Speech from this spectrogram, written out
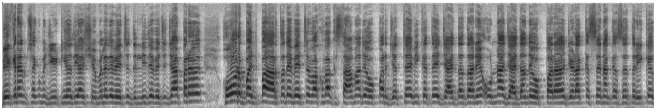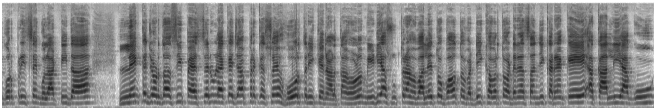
ਬਿਕਰਮ ਸਿੰਘ ਮਜੀਠੀਆ ਦੀਆਂ ਸ਼ਿਮਲੇ ਦੇ ਵਿੱਚ, ਦਿੱਲੀ ਦੇ ਵਿੱਚ ਜਾਂ ਪਰ ਹੋਰ ਭਾਰਤ ਭਾਰਤ ਦੇ ਵਿੱਚ ਵੱਖ-ਵੱਖ ਥਾਵਾਂ ਦੇ ਉੱਪਰ ਜਿੱਥੇ ਵੀ ਕਿਤੇ ਜਾਇਦਾਦਾਂ ਨੇ, ਉਹਨਾਂ ਜਾਇਦਾਦਾਂ ਦੇ ਉੱਪਰ ਜਿਹੜਾ ਕਿਸੇ ਨਾ ਕਿਸੇ ਤਰੀਕੇ ਗੁਰਪ੍ਰੀਤ ਸਿੰਘ ਗੁਲਾਟੀ ਦਾ ਲਿੰਕ ਜੁੜਦਾ ਸੀ ਪੈਸੇ ਨੂੰ ਲੈ ਕੇ ਜਾਂ ਫਿਰ ਕਿਸੇ ਹੋਰ ਤਰੀਕੇ ਨਾਲ। ਤਾਂ ਹੁਣ ਮੀਡੀਆ ਸੂਤਰਾਂ ਹਵਾਲੇ ਤੋਂ ਬਹੁਤ ਵੱਡੀ ਖਬਰ ਤੁਹਾਡੇ ਨਾਲ ਸਾਂਝੀ ਕਰ ਰਿਹਾ ਕਿ ਅਕਾਲੀ ਆਗੂ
